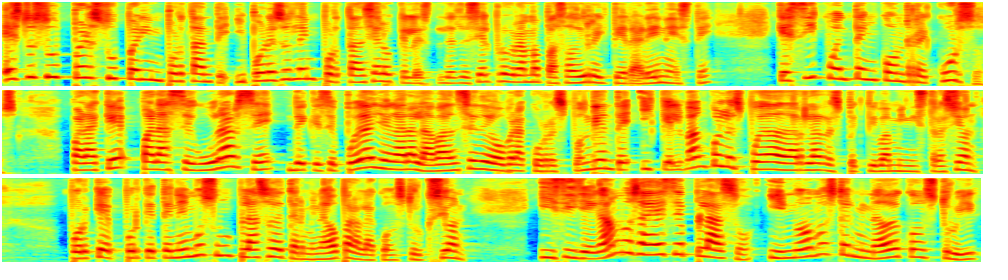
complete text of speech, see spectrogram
Esto es súper, súper importante y por eso es la importancia, lo que les, decía el programa pasado y reiteraré en este, que sí cuenten con recursos. ¿Para qué? Para asegurarse de que se pueda llegar al avance de obra correspondiente y que el banco les pueda dar la respectiva administración. ¿Por qué? Porque tenemos un plazo determinado para la construcción. Y si llegamos a ese plazo y no hemos terminado de construir,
